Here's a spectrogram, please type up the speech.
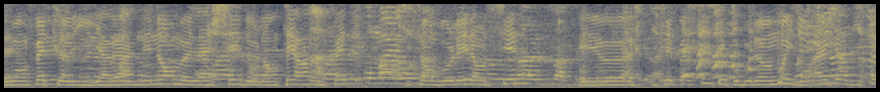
où en fait euh, il y avait un énorme lâcher de lanternes en fait qui s'envolait dans le ciel. Et euh, ce qui s'est passé, c'est qu'au bout d'un moment ils ont interdit ça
